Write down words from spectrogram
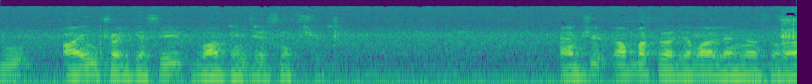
bu ayın kölgəsi bunların pəncərəsinə düşür. Həmişə Abbaq radiyallahu eləndən sonra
